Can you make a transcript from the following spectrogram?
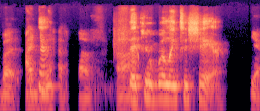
but i do have stuff uh, that you're willing to share? Yeah.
